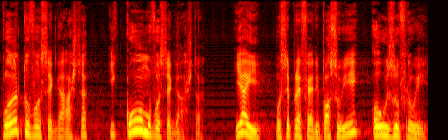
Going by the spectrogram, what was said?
quanto você gasta e como você gasta. E aí, você prefere possuir ou usufruir?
